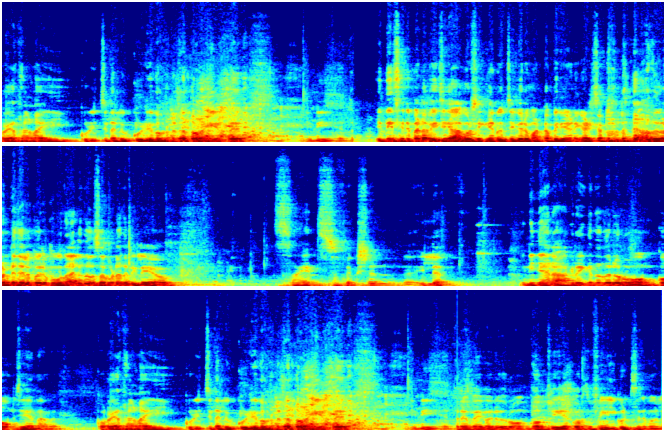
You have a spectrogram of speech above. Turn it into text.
കുറെ നാളായി കുഴിച്ചിടലും കുഴിതോണ്ടലും തുടങ്ങിയിട്ട്. ഇനി ഇന്ന് ഈ സിനിമയുടെ വിജയം ആഘോഷിക്കാൻ ഉച്ചയ്ക്ക് ഒരു മട്ടൻ ബിരിയാണി കഴിച്ചിട്ടുണ്ട്. അതുകൊണ്ട് ചിലപ്പോൾ ഒരു മൂന്നാൽ ദിവസം കൂടെ അത് ഡിലേ ആവും. സയൻസ് ഫിക്ഷൻ ഇല്ല. ഇനി ഞാൻ ആഗ്രഹിക്കുന്നത് ഒരു റോം കോം ചെയ്യാനാണ്. കുറെ നാളായി കുഴിച്ചിടലും കുഴിതോണ്ടലും തുടങ്ങിയിട്ട്. ഇനി എത്രയും വേഗം ഒരു റോം കോം ചെയ്യുക കുറച്ച് ഫീൽ ഗുഡ് സിനിമകൾ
